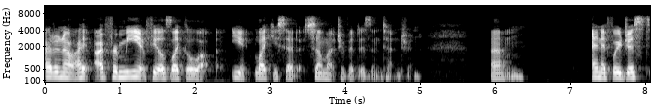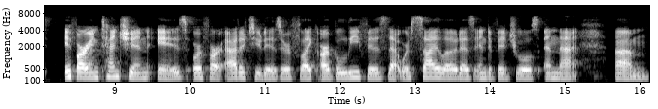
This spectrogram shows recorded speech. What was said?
I don't know. I, I for me it feels like a lot. You, like you said, so much of it is intention. Um, and if we're just if our intention is, or if our attitude is, or if like our belief is that we're siloed as individuals and that um,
